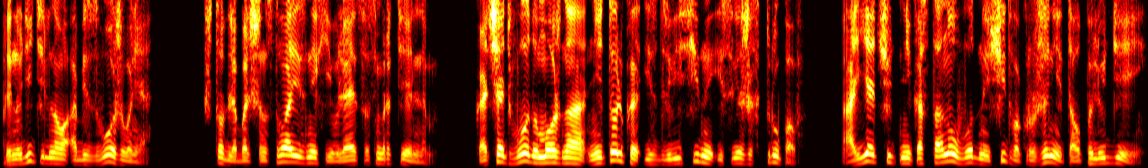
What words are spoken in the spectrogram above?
принудительного обезвоживания, что для большинства из них является смертельным. Качать воду можно не только из древесины и свежих трупов, а я чуть не кастанул водный щит в окружении толпы людей.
